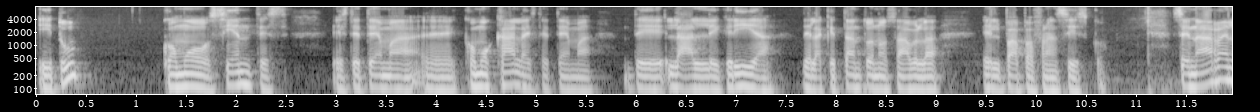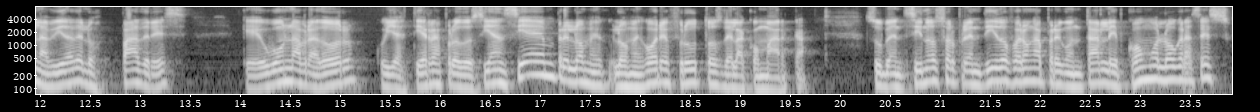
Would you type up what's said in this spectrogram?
¿Y tú cómo sientes este tema? Eh, ¿Cómo cala este tema de la alegría de la que tanto nos habla el Papa Francisco? Se narra en la vida de los padres que hubo un labrador cuyas tierras producían siempre los, mejores frutos de la comarca. Sus vecinos sorprendidos fueron a preguntarle, ¿cómo logras eso?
